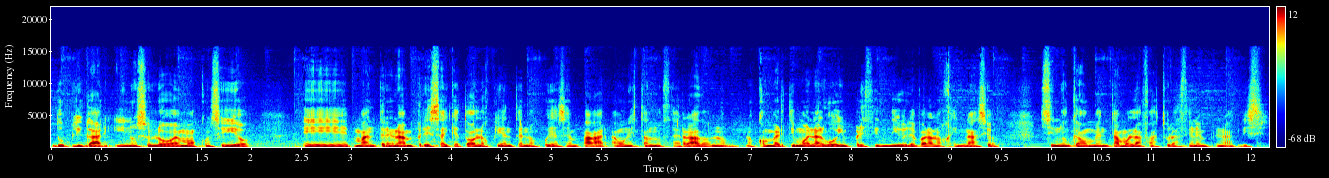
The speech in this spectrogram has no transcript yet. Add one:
duplicar y no solo hemos conseguido eh, mantener la empresa y que todos los clientes nos pudiesen pagar, aún estando cerrados, ¿no? Nos convertimos en algo imprescindible para los gimnasios, sino que aumentamos la facturación en plena crisis.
